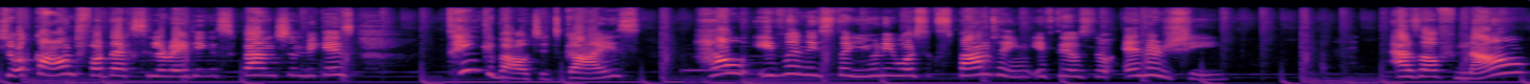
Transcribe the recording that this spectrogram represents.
to account for the accelerating expansion because think about it guys. How even is the universe expanding if there's no energy? As of now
